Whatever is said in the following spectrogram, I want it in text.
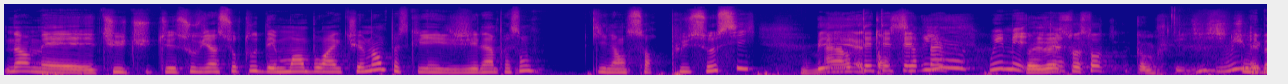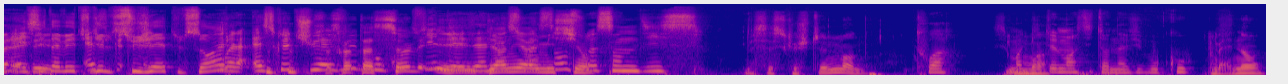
Non, mais tu, tu te souviens surtout des moins bons actuellement parce que j'ai l'impression qu'il en sort plus aussi. Mais Alors, attends, peut-être pas-. Oui, mais Dans les années t'as- 60, comme je t'ai dit, si Oui, tu mais m'écoutais- si t'avais étudié Est-ce le que- sujet, tu le saurais. voilà. Est-ce que tu as vu ta beaucoup seule de films et des années dernière 60, émission. 70 Mais c'est ce que je te demande. Toi, c'est moi, Moi. qui te demande si t'en as vu beaucoup. Ben non.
